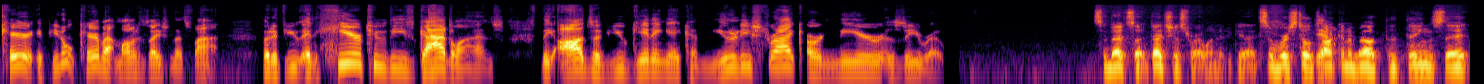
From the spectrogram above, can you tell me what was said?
care if you don't care about monetization, that's fine. But if you adhere to these guidelines, the odds of you getting a community strike are near zero. So that's uh, that's just where I wanted to get at. So we're still talking yeah. about the things that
